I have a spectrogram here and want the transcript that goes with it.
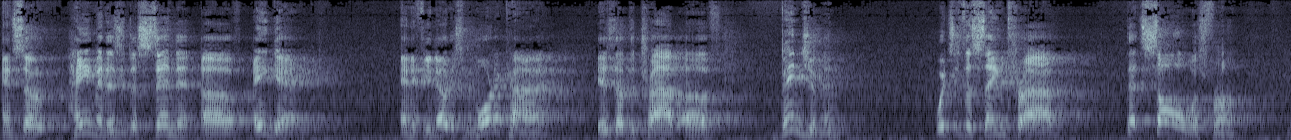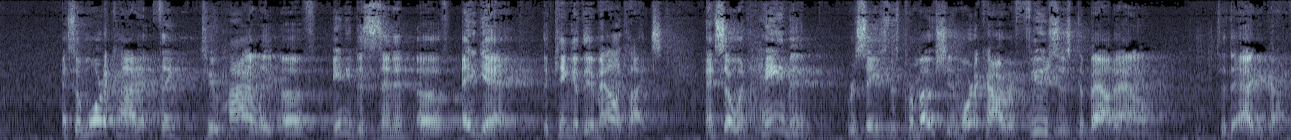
And so Haman is a descendant of Agag. And if you notice, Mordecai is of the tribe of Benjamin, which is the same tribe that Saul was from. And so Mordecai didn't think too highly of any descendant of Agag, the king of the Amalekites. And so when Haman receives this promotion, Mordecai refuses to bow down to the Agagite.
